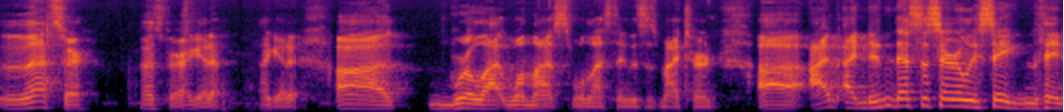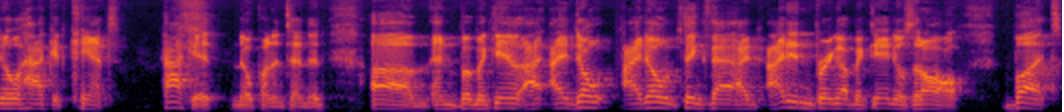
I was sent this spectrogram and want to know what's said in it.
That's fair. That's fair. I get it. I get it. Uh, real la- one last one last thing. This is my turn. Uh, I, I didn't necessarily say Nathaniel Hackett can't hack it, no pun intended. Um, and but McDaniel, I, I don't I don't think that I, I didn't bring up McDaniel's at all, but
